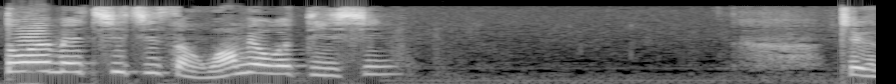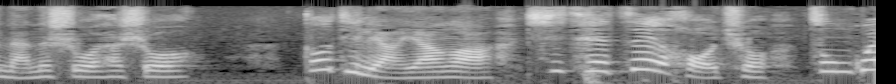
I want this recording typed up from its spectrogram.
都还没吃见城隍庙的点心。这个男的说：“他说，到底两样啊，西餐再好吃，总归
